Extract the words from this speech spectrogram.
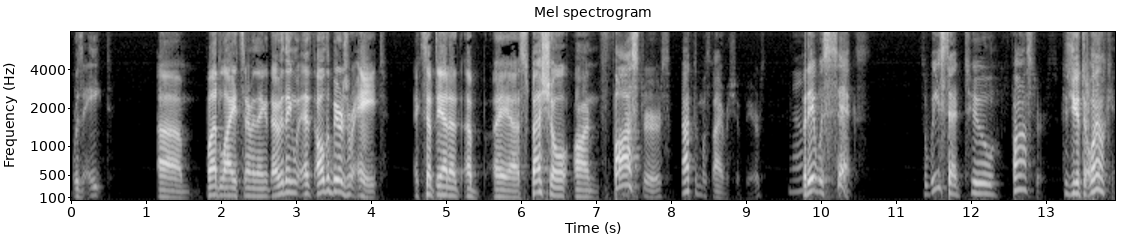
was eight, um, Bud Lights and everything. Everything, all the beers were eight, except they had a, a, a, special on Foster's, not the most Irish of beers, No? but it was six. So we said two Fosters because you get the oil can,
